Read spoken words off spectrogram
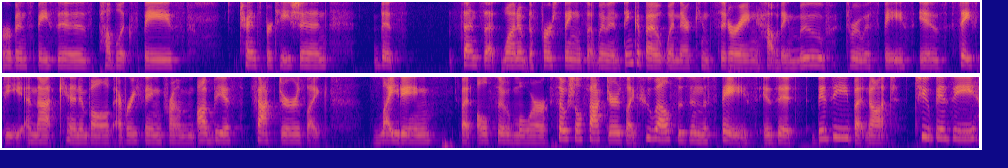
urban spaces public space transportation. This sense that one of the first things that women think about when they're considering how they move through a space is safety. And that can involve everything from obvious factors like lighting, but also more social factors like who else is in the space? Is it busy but not too busy?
